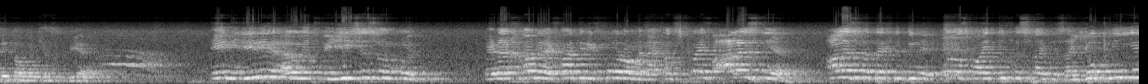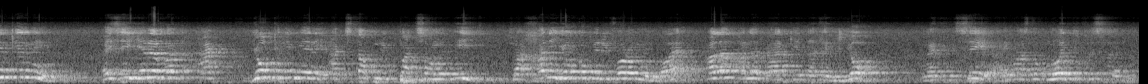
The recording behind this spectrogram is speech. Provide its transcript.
het al met jou gebeur. En hierdie ou het vir Jesus ontmoet. En hy gaan hy vat hierdie vorm en hy gaan skryf alles neer. Alles wat hy gedoen het, alles waar hy toegesluit is. Hy jok nie een keer nie. Hy sê Here, want ek jok nie meer nie. Ek stap op die pad saam met U. So ek gaan nie jok op hierdie vorm nie. Baie alle ander werk het hy gejok. En hy het gesê hy was nog nooit toegesluit nie.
